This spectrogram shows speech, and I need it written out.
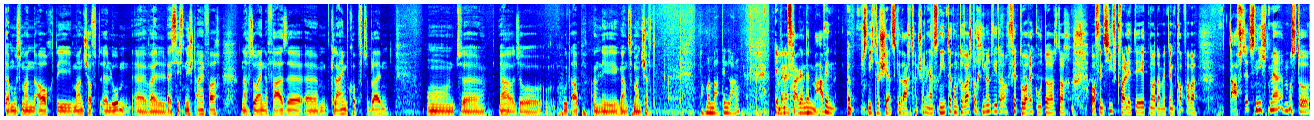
da muss man auch die Mannschaft äh, loben, äh, weil es ist nicht einfach, nach so einer Phase ähm, klar im Kopf zu bleiben. Und ja, also Hut ab an die ganze Mannschaft. Nochmal Martin Lang. Ich habe eine Frage an den Marvin. Äh, ist nicht als Scherz gedacht, hat schon einen ernsten Hintergrund. Du warst doch hin und wieder auch für Tore gut, du hast auch Offensivqualitäten oder mit dem Kopf, aber darfst du jetzt nicht mehr? Musst du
